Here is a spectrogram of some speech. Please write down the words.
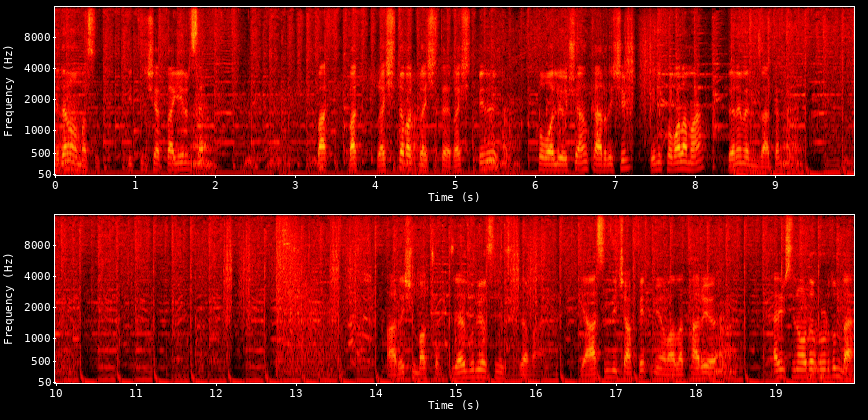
neden olmasın? Bir trişet daha gelirse. Bak bak Raşit'e bak Raşit'e. Raşit beni kovalıyor şu an kardeşim. Beni kovalama. Dönemedim zaten. Kardeşim bak çok güzel vuruyorsunuz siz ama. Yasin de hiç affetmiyor valla tarıyor. Hadi seni orada vurdum da.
